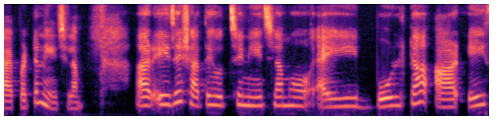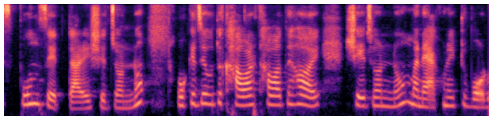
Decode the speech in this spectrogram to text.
ডাইপারটা নিয়েছিলাম। আর এই যে সাথে হচ্ছে নিয়েছিলাম এই বোলটা আর এই স্পুন সেটটা আরিসের জন্য। ওকে যেহেতু খাবার খাওয়াতে হয় সেই জন্য মানে এখন একটু বড়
